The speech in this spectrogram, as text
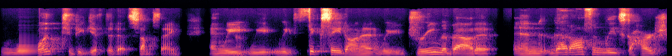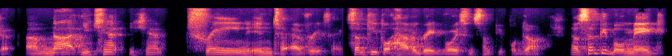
want to be gifted at something and we, yeah. we, we fixate on it and we dream about it. And that often leads to hardship. Um, not, you can't, you can't train into everything. Some people have a great voice and some people don't. Now, some people make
